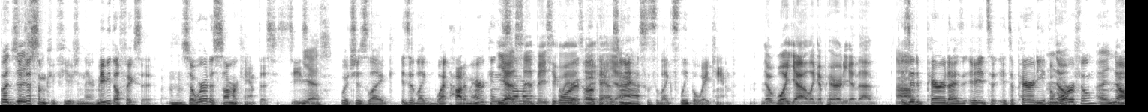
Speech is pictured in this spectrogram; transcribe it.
but So this- just some confusion there. Maybe they'll fix it. So we're at a summer camp this season. Mm-hmm. Yes. Which is like, is it like Wet Hot American Yes, summer? it basically Or like okay, it, I was gonna ask, is it like Sleepaway Camp? No, well, yeah, like a parody of that. Is Um, it a paradise? It's a, it's a parody of a no, horror film. Uh, no,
